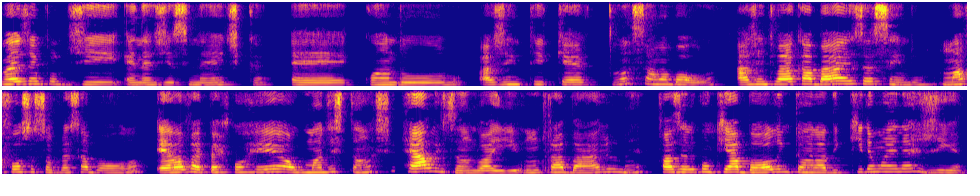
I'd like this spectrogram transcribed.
Um exemplo de energia cinética é quando a gente quer lançar uma bola. A gente vai acabar exercendo uma força sobre essa bola. Ela vai percorrer alguma distância, realizando aí um trabalho, né? Fazendo com que a bola, então, ela adquira uma energia.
